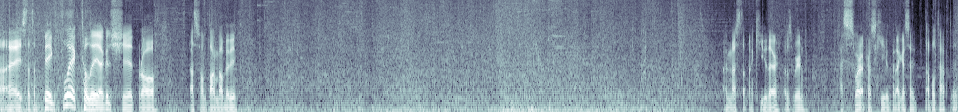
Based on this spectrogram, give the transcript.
Nice. That's a big flick, Taliyah. Good shit, bro. That's what I'm talking about, baby. I messed up my Q there. That was weird. I swear I pressed Q, but I guess I double tapped it.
